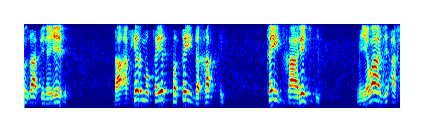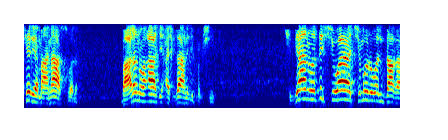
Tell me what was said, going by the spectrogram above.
مضاف الیه دی دا اخر مقید په قید خط دی قید خارج دی نو یوازې اخر معنا سوله بارن و آج اجزان دی پکشی چې بیا نو د شوا چې مور ول دغه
